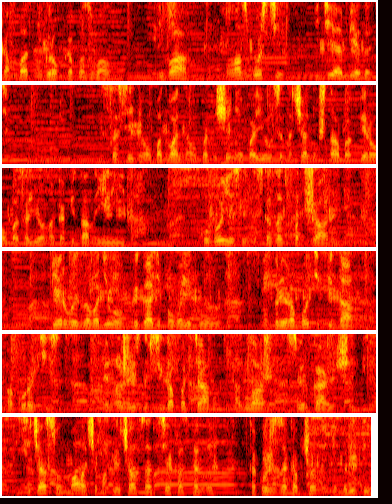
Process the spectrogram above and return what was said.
комбат негромко позвал. «Иван, у нас гости, иди обедать!» Из соседнего подвального помещения появился начальник штаба первого батальона капитан Ильин. Худой, если не сказать поджарый. Первый заводил его в бригаде по волейболу, но при работе педант, аккуратист. Мир на жизни всегда подтянутый, наглаженный, сверкающий. Сейчас он мало чем отличался от всех остальных, такой же закопченный, небритый,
